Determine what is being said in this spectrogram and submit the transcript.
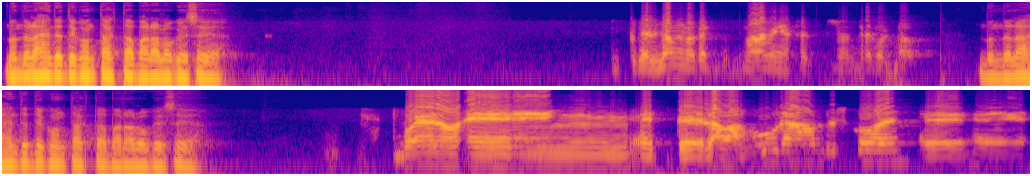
¿Dónde la gente te contacta para lo que sea? Perdón, no te, madre mía, se, entrecortado. ¿Dónde la gente te contacta para lo que sea? Bueno, en este, la bajura underscore es, eh,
